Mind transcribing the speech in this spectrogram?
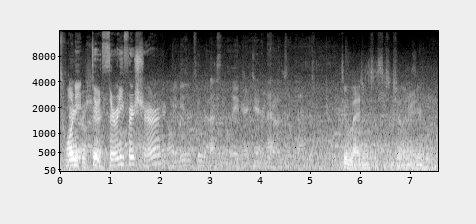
20 for sure. Dude, 30 for sure? I mean, these are two of the best in the league right here. And Evans and Jones. Two legends just chilling right here.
